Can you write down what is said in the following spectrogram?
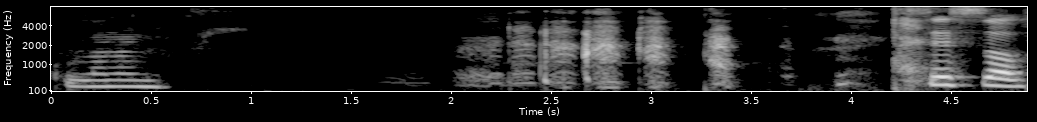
kullanamıyoruz. Ses al.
